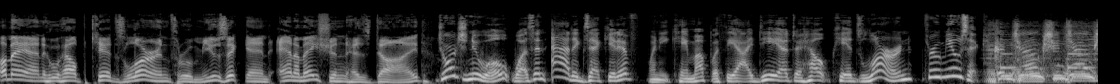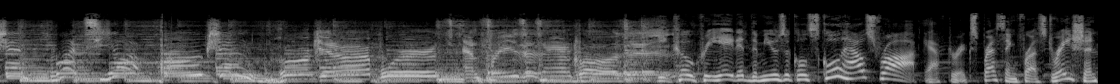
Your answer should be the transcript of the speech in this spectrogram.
A man who helped kids learn through music and animation has died. George Newall was an ad executive when he came up with the idea to help kids learn through music. Conjunction, junction, what's your function? Hooking up words and phrases and clauses. He co-created the musical Schoolhouse Rock after expressing frustration.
